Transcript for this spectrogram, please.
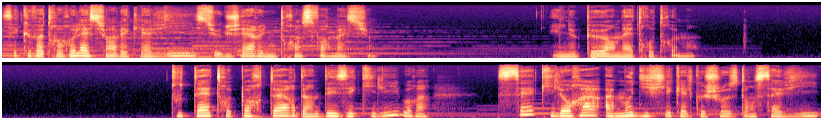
c'est que votre relation avec la vie suggère une transformation. Il ne peut en être autrement. Tout être porteur d'un déséquilibre sait qu'il aura à modifier quelque chose dans sa vie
